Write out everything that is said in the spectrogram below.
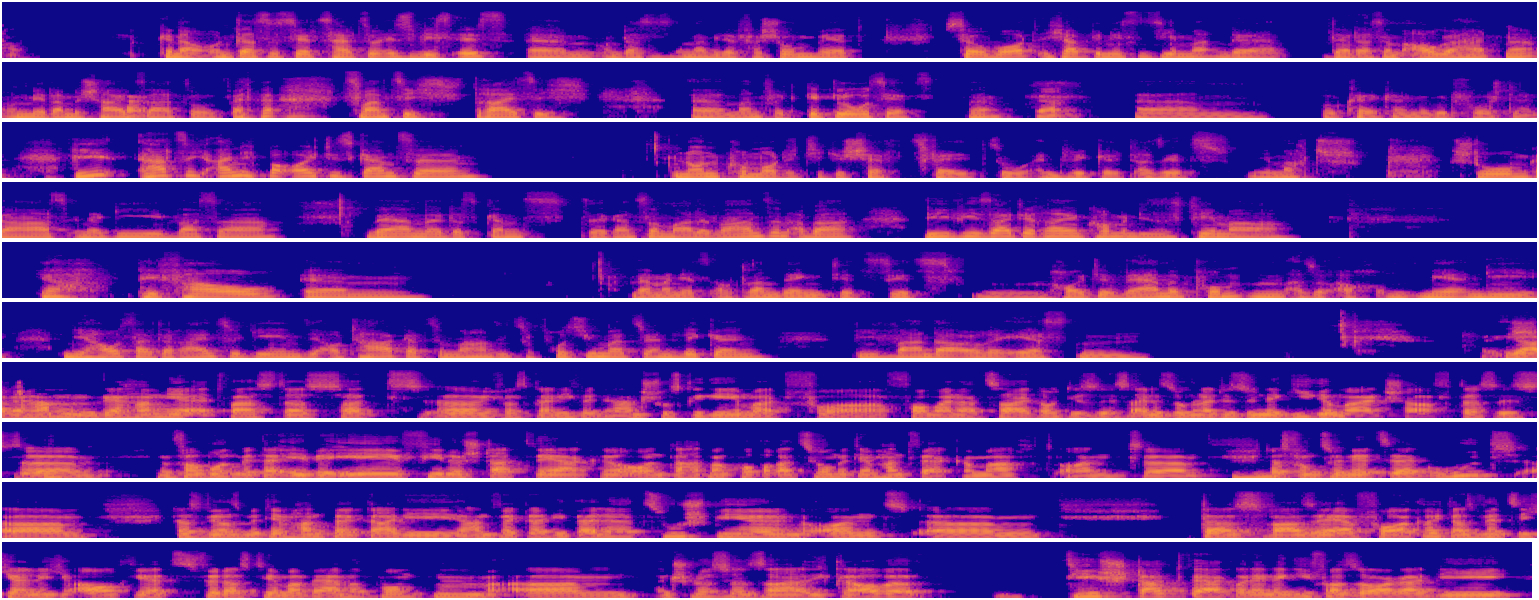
Genau, und dass es jetzt halt so ist, wie es ist ähm, und dass es immer wieder verschoben wird. So what? Ich habe wenigstens jemanden, der, der das im Auge hat ne? und mir dann Bescheid ja. sagt, so wenn 20, 30, äh, Manfred, geht los jetzt. Ne? Ja. Ähm, okay, kann ich mir gut vorstellen. Wie hat sich eigentlich bei euch das ganze Non-Commodity-Geschäftsfeld so entwickelt. Also jetzt, ihr macht Strom, Gas, Energie, Wasser, Wärme, das ganz, der ganz normale Wahnsinn. Aber wie, wie seid ihr reingekommen in dieses Thema ja, PV? Ähm, wenn man jetzt auch dran denkt, jetzt, jetzt hm, heute Wärmepumpen, also auch mehr in die, in die Haushalte reinzugehen, sie autarker zu machen, sie zu Prosumer zu entwickeln. Wie waren da eure ersten ja, wir haben, wir haben hier etwas, das hat, äh, ich weiß gar nicht, wer den Anschluss gegeben hat, vor, vor meiner Zeit noch, diese ist eine sogenannte Synergiegemeinschaft. Das ist mhm. ähm, im Verbund mit der EWE, e, viele Stadtwerke und da hat man Kooperation mit dem Handwerk gemacht. Und ähm, mhm. das funktioniert sehr gut, ähm, dass wir uns mit dem Handwerk da die, Handwerk da die Bälle zuspielen und ähm, das war sehr erfolgreich. Das wird sicherlich auch jetzt für das Thema Wärmepumpen ähm, ein Schlüssel sein. Ich glaube, die Stadtwerke oder Energieversorger, die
